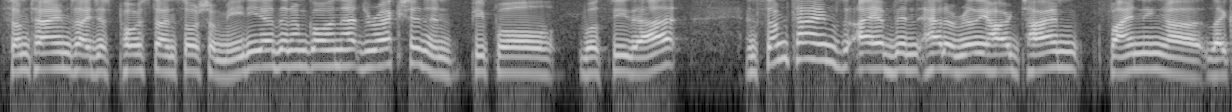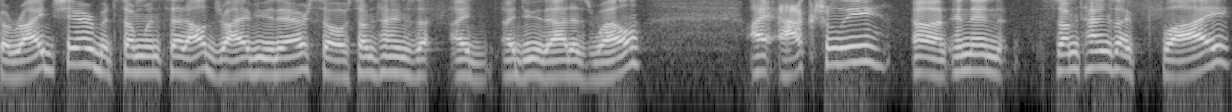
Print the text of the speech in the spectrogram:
sometimes I just post on social media that I'm going that direction and people will see that. And sometimes I have been had a really hard time finding a like a ride share, but someone said I'll drive you there. So sometimes I, I do that as well. I actually, uh, and then sometimes I fly.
